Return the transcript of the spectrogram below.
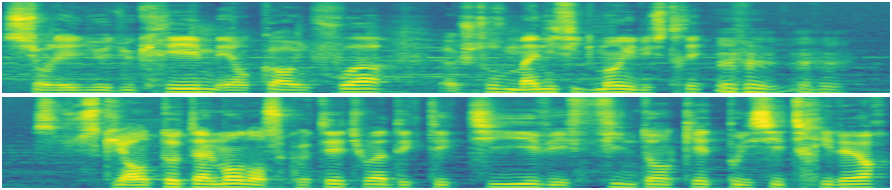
sur les lieux du crime et encore une fois euh, je trouve magnifiquement illustré Mhm, mhm. ce qui rentre totalement dans ce côté tu vois détective et film d'enquête policier thriller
